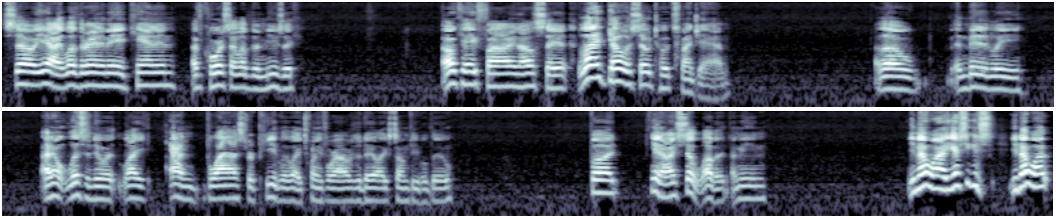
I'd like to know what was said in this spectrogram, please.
so yeah, I love their animated canon. Of course, I love their music. Okay, fine, I'll say it. Let It Go is so totes my jam. Although, admittedly, I don't listen to it like on blast repeatedly, like 24 hours a day, like some people do. But, you know, I still love it. I mean, you know what? I guess you can. You know what?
